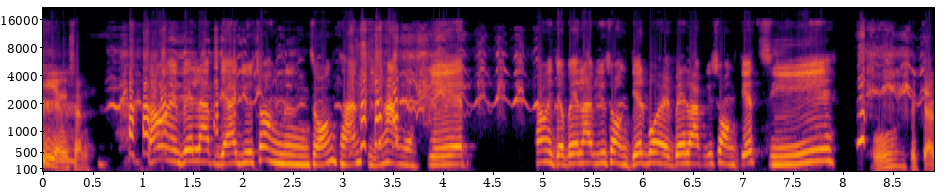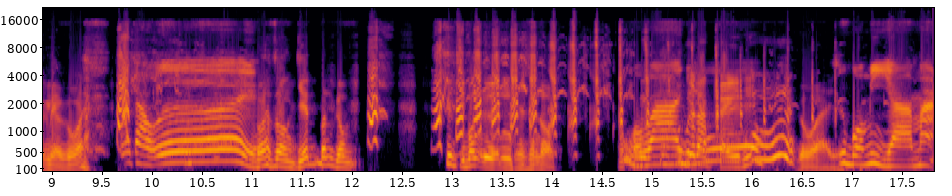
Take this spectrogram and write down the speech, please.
นี่ยังสันเขาให้ไปรับยาอยู่ช่องหนึ่งสองสามสี่ห้าหกเจ็ดเขาให้จะไปรับอยู่ช่องเจ็ดบ่ให้ไปรับอยู่ช่องเจ็ดสีโอ้กระจักเดี๋ยวก็ว่าเอ้ยเท่าเอ้ยว่าช่องเจ็ดมันก็คือสิบังเอิญแค่สนอกเพราะว่าอยู่ไปรับไก่ที่ก็ว่าอยู่คือบ่มียามา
